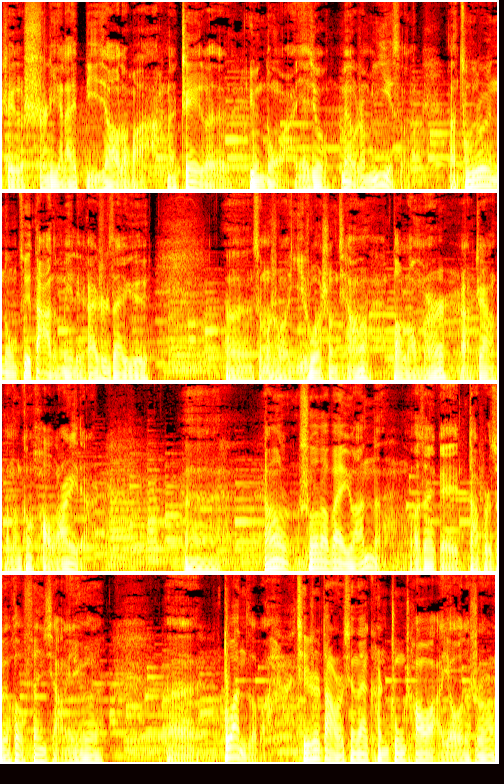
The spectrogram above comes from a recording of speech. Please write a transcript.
这个实力来比较的话，那这个运动啊也就没有什么意思了啊。足球运动最大的魅力还是在于，嗯，怎么说以弱胜强啊，爆冷门啊，这样可能更好玩一点。嗯，然后说到外援呢，我再给大伙儿最后分享一个呃段子吧。其实大伙儿现在看中超啊，有的时候。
